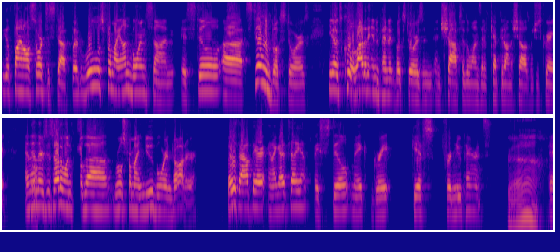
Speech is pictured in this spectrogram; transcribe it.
you'll find all sorts of stuff. But Rules for My Unborn Son is still uh, still in bookstores. You know, it's cool. A lot of the independent bookstores and, and shops are the ones that have kept it on the shelves, which is great. And then there's this other one called uh, Rules for My Newborn Daughter. Both out there, and I got to tell you, they still make great gifts for new parents. Ah, Uh,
